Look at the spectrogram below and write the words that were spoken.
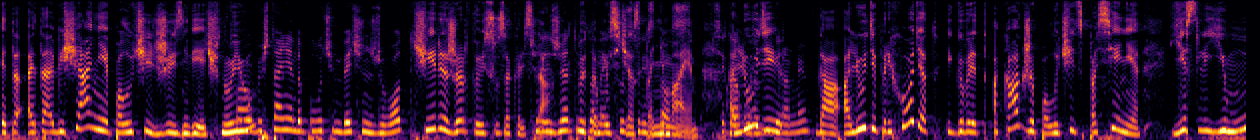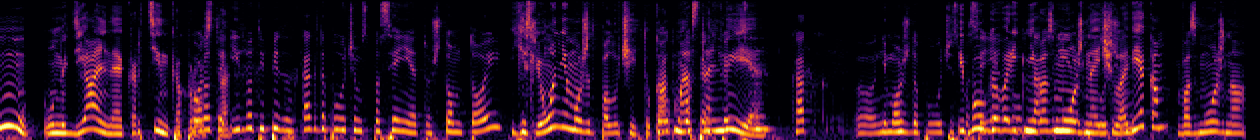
Это, это обещание получить жизнь вечную обещание да получим вечен живот. через жертву Иисуса Христа. Через жертву ну, это мы Иисус сейчас Христос. понимаем. А люди, да, а люди приходят и говорят, а как же получить спасение, если ему, он идеальная картинка просто. и питат как да получим спасението, щом той Если он не может получить, то как мы остальные? как не може да получи И Бог говорит, невозможное человеком, возможно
